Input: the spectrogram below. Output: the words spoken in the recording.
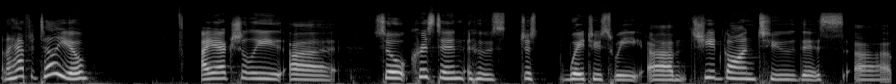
And I have to tell you, I actually, uh, so Kristen, who's just way too sweet, um, she had gone to this uh,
